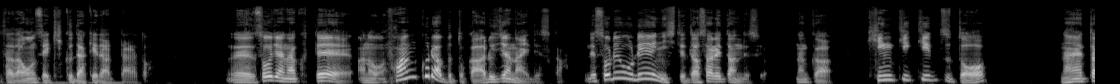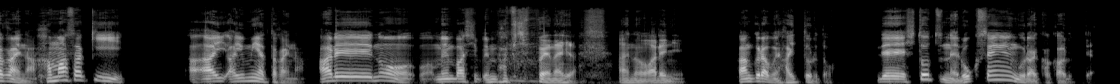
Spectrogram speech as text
ー、ただ音声聞くだけだったらと。えそうじゃなくて、あの、ファンクラブとかあるじゃないですか。で、それを例にして出されたんですよ。なんか、キンキキッズと、なんやったかいな、浜崎あ、あゆみやったかいな。あれのメンバーシップ、メンバーシップやないや。あの、あれに。ファンクラブに入っとると。で、一つね、6000円ぐらいかかるって。だ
